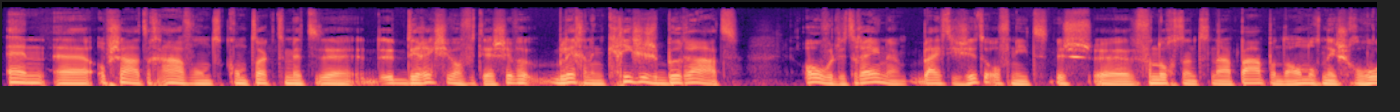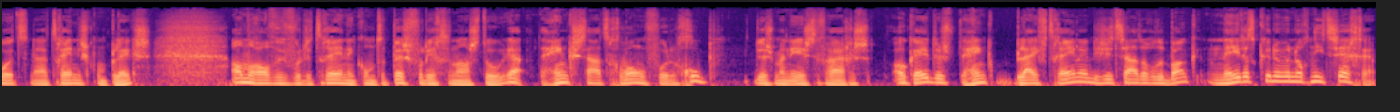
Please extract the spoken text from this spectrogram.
En uh, op zaterdagavond contact met uh, de directie van Vitesse. We liggen een crisisberaad over de trainer. Blijft hij zitten of niet? Dus uh, vanochtend naar Papendal nog niks gehoord... naar het trainingscomplex. Anderhalf uur voor de training komt de persverlichter naar ons toe. Ja, Henk staat gewoon voor de groep. Dus mijn eerste vraag is... oké, dus Henk blijft trainer, die zit zaterdag op de bank. Nee, dat kunnen we nog niet zeggen.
